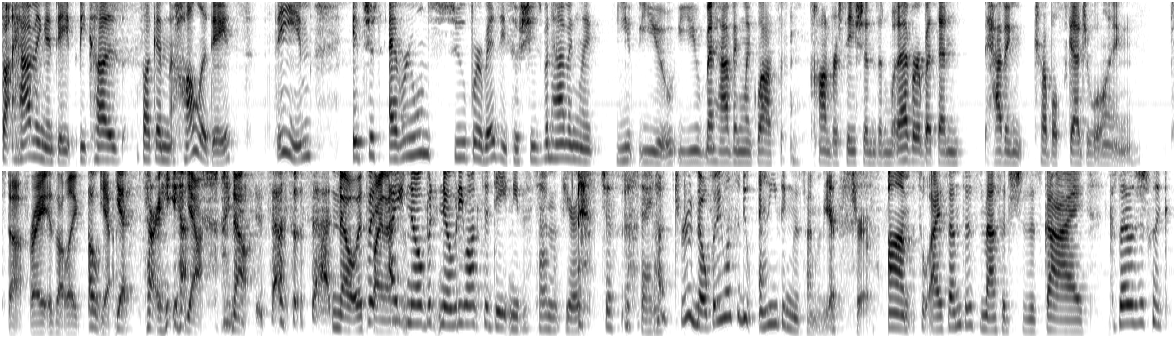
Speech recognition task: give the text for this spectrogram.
having a date because fucking holidays theme. It's just everyone's super busy. So she's been having like you you you've been having like lots of conversations and whatever, but then having trouble scheduling stuff, right? Is that like Oh yeah. yes, sorry. Yeah, Yeah, I no. just, it sounds so sad. No, it's but fine, I'm I just- know, but nobody wants to date me this time of year. It's just a thing. not true. Nobody wants to do anything this time of year. That's true. Um, so I sent this message to this guy because I was just like,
